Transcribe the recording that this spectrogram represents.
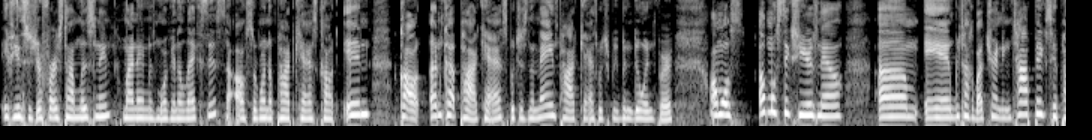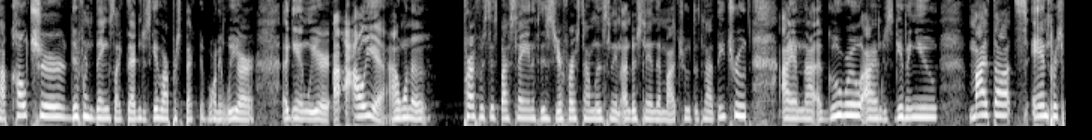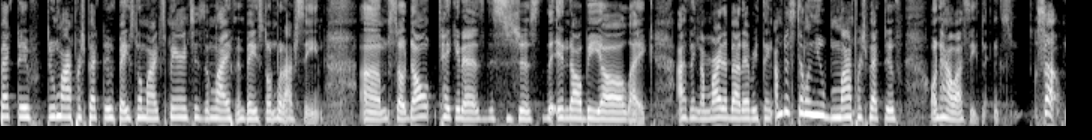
if this is your first time listening, my name is Morgan Alexis. I also run a podcast called In called Uncut Podcast, which is the main podcast which we've been doing for almost almost six years now. Um, and we talk about trending topics, hip hop culture, different things like that, and just give our perspective on it. We are, again, we are. I, oh yeah, I want to preface this by saying if this is your first time listening, understand that my truth is not the truth. I am not a guru. I am just giving you my thoughts and perspective through my perspective based on my experiences in life and based on what I've seen. Um, so don't take it as this is just the end all be all. Like, I think I'm right about everything. I'm just telling you my perspective on how I see things. So,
